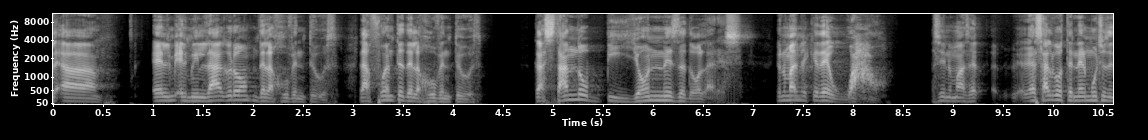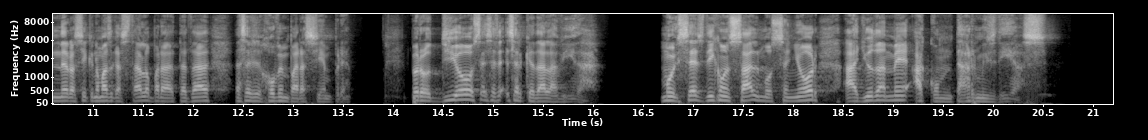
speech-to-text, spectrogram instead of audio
ah, el, el, milagro de la juventud, la fuente de la juventud, gastando billones de dólares. Yo nomás me quedé, wow. Así nomás, es algo tener mucho dinero, así que nomás gastarlo para tratar de ser joven para siempre. Pero Dios es el que da la vida. Moisés dijo en Salmos, Señor, ayúdame a contar mis días.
